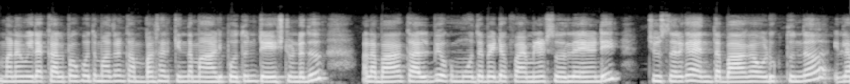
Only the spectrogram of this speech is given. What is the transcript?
మనం ఇలా కలపకపోతే మాత్రం కంపల్సరీ కింద మాడిపోతుంది. టేస్ట్ ఉండదు. అలా బాగా కలిపి ఒక మూత పెట్టి ఒక ఫైవ్ మినిట్స్ వదిలేయండి. చూస్తున్నారుగా ఎంత బాగా ఉడుకుతుందో. ఇలా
